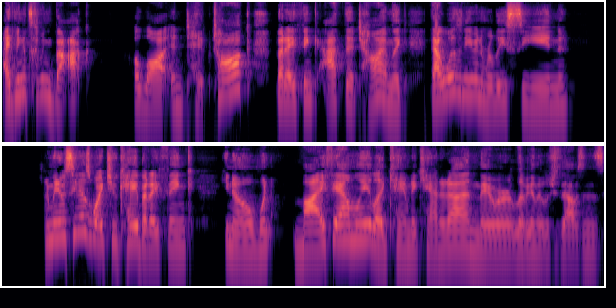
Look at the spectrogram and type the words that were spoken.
I think it's coming back a lot in TikTok, but I think at the time like that wasn't even really seen. I mean, it was seen as Y2K, but I think you know when my family like came to Canada and they were living in the 2000s,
